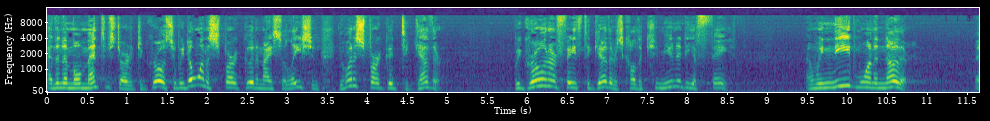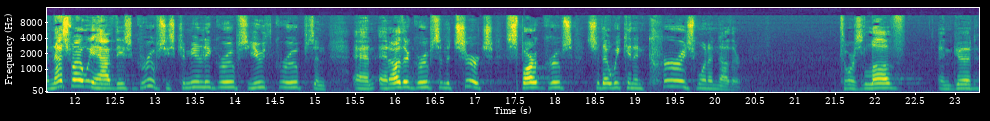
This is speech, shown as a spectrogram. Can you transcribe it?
and then the momentum started to grow. So we don't want to spark good in isolation. We want to spark good together. We grow in our faith together. It's called a community of faith. And we need one another. And that's why we have these groups, these community groups, youth groups, and, and, and other groups in the church, spark groups, so that we can encourage one another towards love and good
